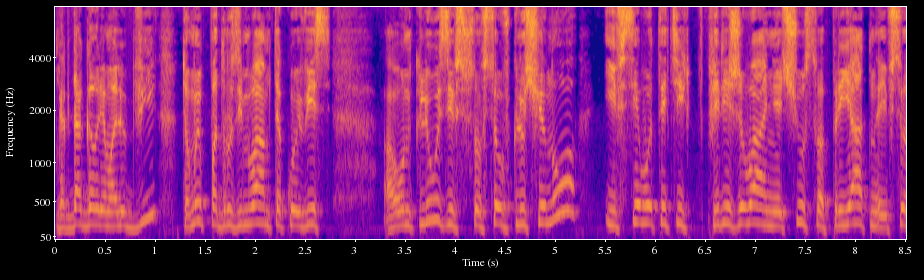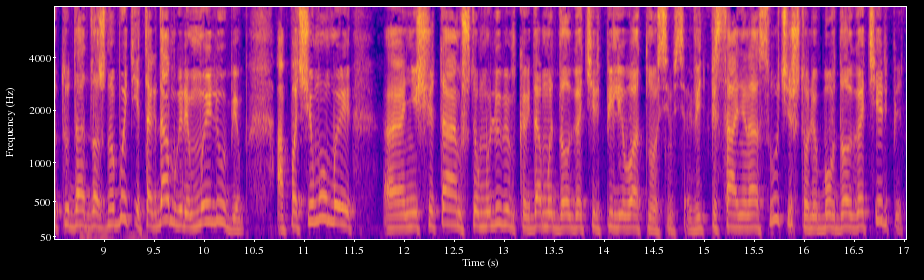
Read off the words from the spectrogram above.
когда говорим о любви, то мы подразумеваем такой весь онклюзив, что все включено, и все вот эти переживания, чувства приятные, все туда должно быть, и тогда мы говорим, мы любим. А почему мы э, не считаем, что мы любим, когда мы долготерпеливо относимся? Ведь Писание нас учит, что любовь долготерпит.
